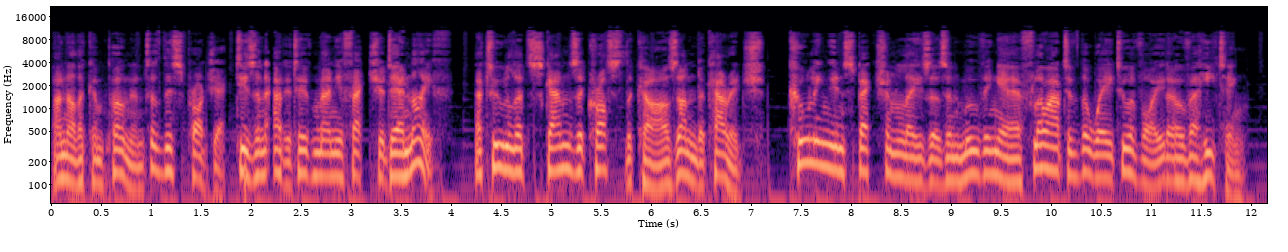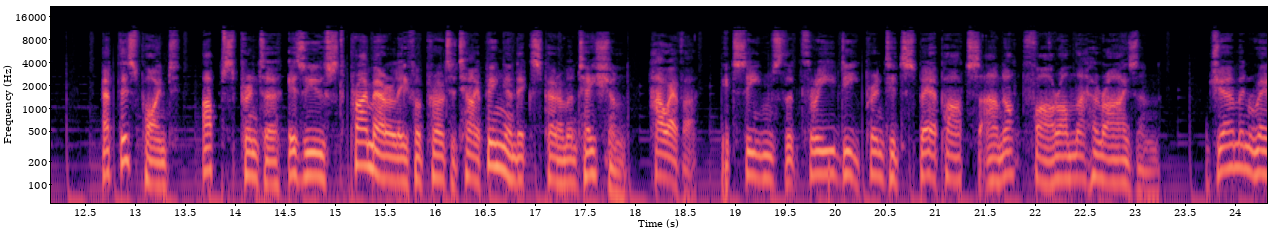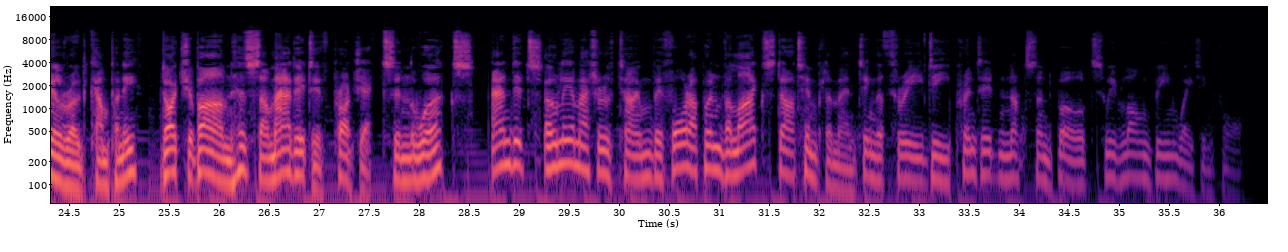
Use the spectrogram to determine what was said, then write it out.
Another component of this project is an additive manufactured air knife, a tool that scans across the car's undercarriage, cooling inspection lasers and moving airflow out of the way to avoid overheating. At this point, UP's printer is used primarily for prototyping and experimentation, however, it seems that 3D printed spare parts are not far on the horizon. German railroad company, Deutsche Bahn has some additive projects in the works, and it's only a matter of time before UP and the like start implementing the 3D printed nuts and bolts we've long been waiting for.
